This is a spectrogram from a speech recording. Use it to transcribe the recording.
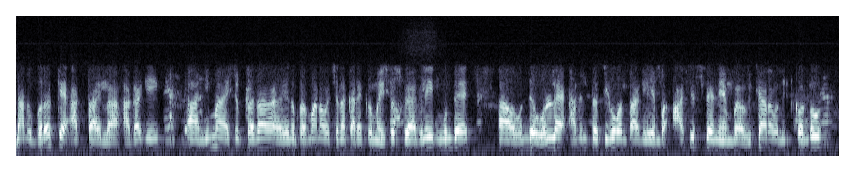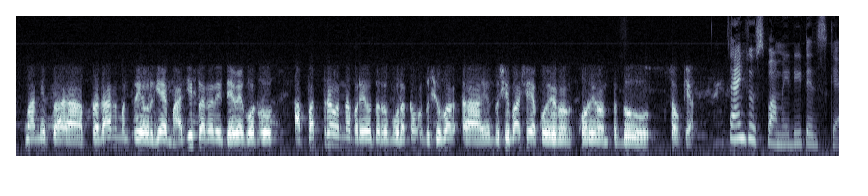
ನಾನು ಬರೋಕೆ ಆಗ್ತಾ ಇಲ್ಲ. ಹಾಗಾಗಿ ನಿಮ್ಮ ಯಶಸ್ ಪ್ರಧಾನ, ಏನು ಪ್ರಮಾಣ ವಚನ ಕಾರ್ಯಕ್ರಮ ಯಶಸ್ವಿಯಾಗಲಿ ಮುಂದೆ ಒಂದು ಒಳ್ಳೆ ಆಡಳಿತ ಸಿಗುವಂತಾಗ್ಲಿ ಎಂಬ ಆಶಿಸ್ತೇನೆ ಎಂಬ ವಿಚಾರವನ್ನು ಇಟ್ಕೊಂಡು ಮಾನ್ಯ ಪ್ರ- ಪ್ರಧಾನಮಂತ್ರಿ ಅವರಿಗೆ ಮಾಜಿ ಪ್ರಧಾನಿ ದೇವೇಗೌಡರು ಆ ಪತ್ರವನ್ನ ಬರೆಯೋದರ ಮೂಲಕ ಒಂದು ಶುಭ ಒಂದು ಶುಭಾಶಯ ಕೋರಿರೋ ಕೋರಿರುವಂತದ್ದು ಸೌಖ್ಯ. ಥ್ಯಾಂಕ್ ಯು ಸ್ವಾಮಿ ಡೀಟೇಲ್ಸ್ಗೆ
